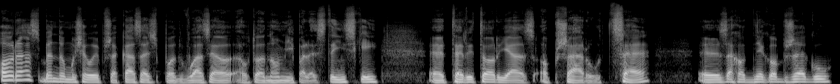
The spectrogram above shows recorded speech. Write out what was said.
oraz będą musiały przekazać pod władzę autonomii palestyńskiej e, terytoria z obszaru C e, zachodniego brzegu.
